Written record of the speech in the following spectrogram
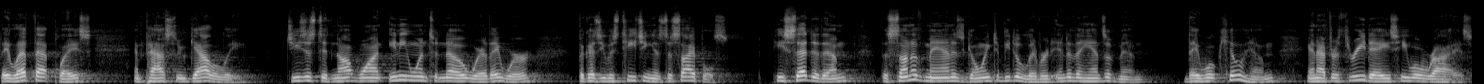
They left that place and passed through Galilee. Jesus did not want anyone to know where they were because he was teaching his disciples. He said to them, The Son of Man is going to be delivered into the hands of men. They will kill him, and after three days he will rise.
